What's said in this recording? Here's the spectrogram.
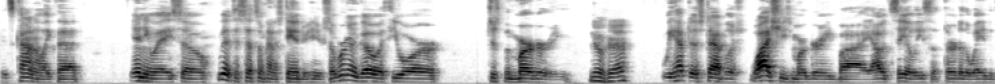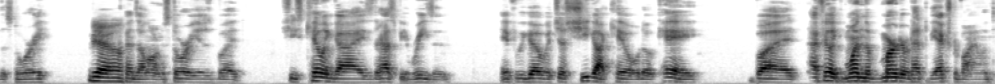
it's kind of like that. Anyway, so we have to set some kind of standard here. So we're gonna go with your just the murdering. okay. We have to establish why she's murdering by I would say at least a third of the way into the story. Yeah, Depends how long the story is, but she's killing guys. There has to be a reason. If we go with just she got killed, okay. But I feel like one, the murder would have to be extra violent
